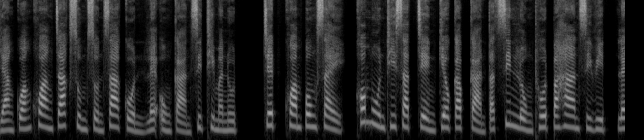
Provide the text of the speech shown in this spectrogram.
อย่างกว้างขวางจากสุมสนสากลและองค์การสิทธิมนุษย์ 7. ความโปร่งใส ข้อมูลที่ชัดเจนเกี่ยวกับการตัดสินลงโทษประหารชีวิต และ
